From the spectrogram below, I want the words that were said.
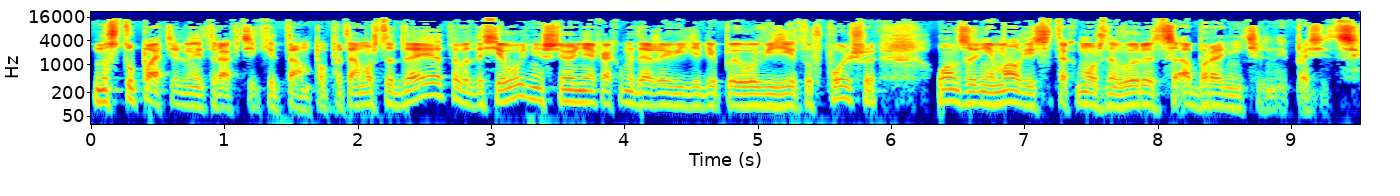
наступательной тактики Тампа, потому что до этого, до сегодняшнего дня, как мы даже видели по его визиту в Польшу, он занимал, если так можно выразиться, оборонительные позиции.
